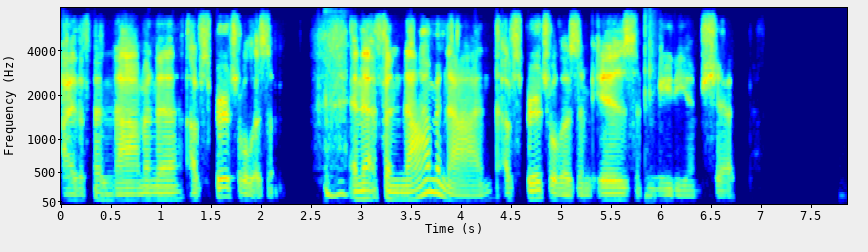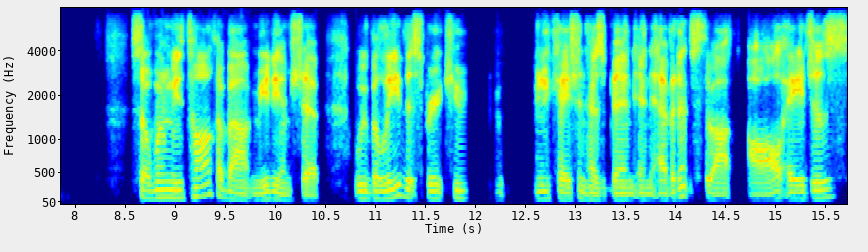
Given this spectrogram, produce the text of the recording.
by the phenomena of spiritualism. Mm-hmm. And that phenomenon of spiritualism is mediumship. So when we talk about mediumship, we believe that spirit communication has been in evidence throughout all ages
